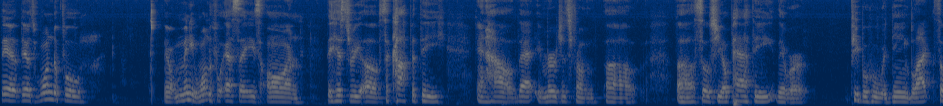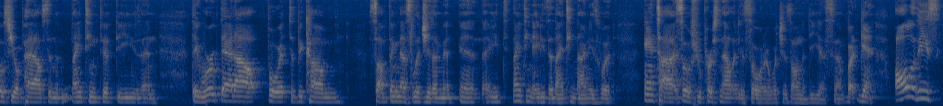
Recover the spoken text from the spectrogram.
there, there's wonderful, there are many wonderful essays on the history of psychopathy and how that emerges from uh, uh, sociopathy. There were people who were deemed black sociopaths in the 1950s, and they worked that out for it to become something that's legitimate in the 1980s and 1990s with antisocial personality disorder, which is on the DSM. But again, all of these,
